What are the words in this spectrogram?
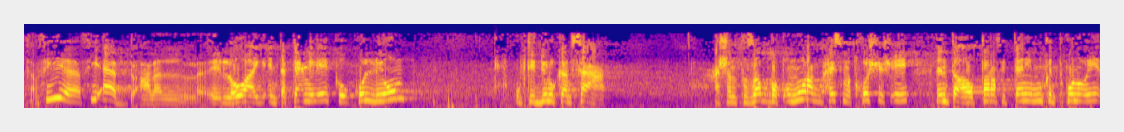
في في app على ال- اللي هو انت بتعمل إيه كل يوم وبتدي له كام ساعة. عشان تظبط امورك بحيث ما تخشش إيه انت أو الطرف الثاني ممكن تكونوا إيه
